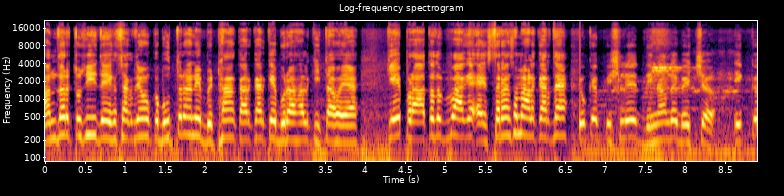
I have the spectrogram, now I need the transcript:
ਅੰਦਰ ਤੁਸੀਂ ਦੇਖ ਸਕਦੇ ਹੋ ਕਬੂਤਰਾਂ ਨੇ ਬਿੱਠਾਂ ਕਰ ਕਰਕੇ ਬੁਰਾ ਹਾਲ ਕੀਤਾ ਹੋਇਆ ਹੈ। ਕਿ ਇਹ ਪੁਰਾਤਨ ਵਿਭਾਗ ਇਸ ਤਰ੍ਹਾਂ ਸੰਭਾਲ ਕਰਦਾ ਹੈ। ਕਿਉਂਕਿ ਪਿਛਲੇ ਦਿਨਾਂ ਦੇ ਵਿੱਚ ਇੱਕ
